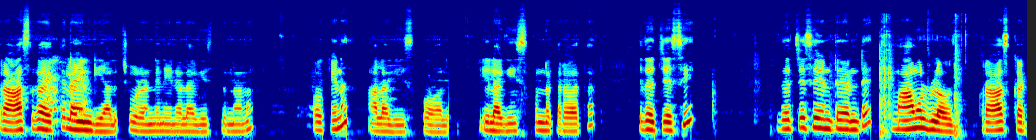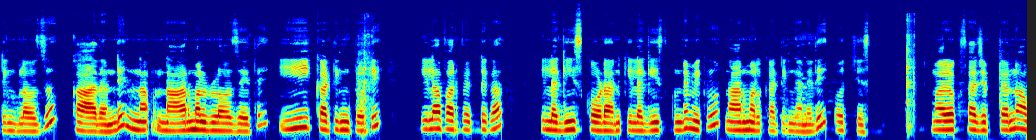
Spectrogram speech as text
క్రాస్గా అయితే లైన్ గీయాలి. చూడండి నేను ఎలా గీస్తున్నాను. ఓకేనా? అలా గీసుకోవాలి. ఇలా గీసుకున్న తర్వాత ఇది వచ్చేసి ఇది వచ్చేసి ఏంటి అంటే మామూలు బ్లౌజ్ క్రాస్ కటింగ్ బ్లౌజ్ కాదండి. నార్మల్ బ్లౌజ్ అయితే ఈ కటింగ్ తోటి ఇలా పర్ఫెక్ట్గా ఇలా గీసుకోవడానికి ఇలా గీసుకుంటే మీకు నార్మల్ కటింగ్ అనేది వచ్చేస్తుంది. మరొకసారి చెప్తాను. ఆ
